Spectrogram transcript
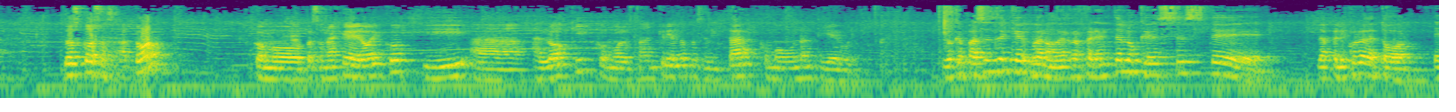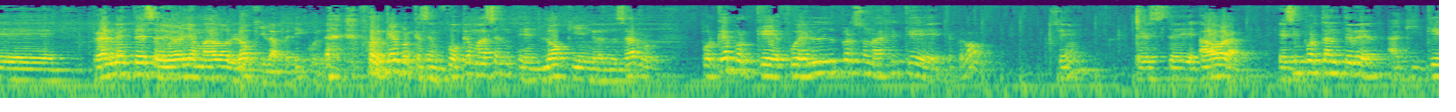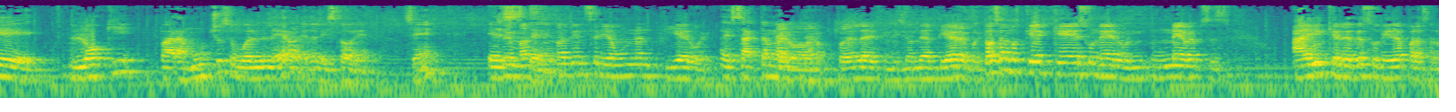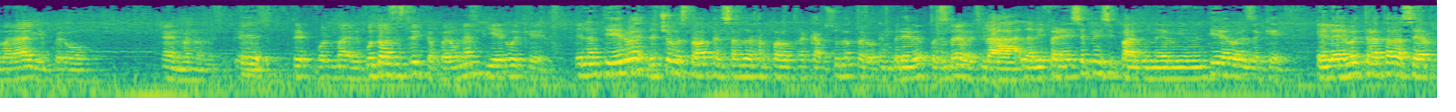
dos cosas? A Thor como personaje heroico y a, a Loki como lo están queriendo presentar como un antihéroe. Lo que pasa es de que, bueno, en referente a lo que es este la película de Thor, eh, realmente se debió haber llamado Loki la película. ¿Por qué? Porque se enfoca más en, en Loki, en engrandecerlo. ¿Por qué? Porque fue el personaje que, que pegó. ¿Sí? Este, ahora, es importante ver aquí que Loki para muchos se vuelve el héroe de la historia. ¿Sí? Sí, más, Este, más bien sería un antihéroe. exactamente. Pero bueno, ¿cuál es la definición de antihéroe? Porque todos sabemos qué, qué es un héroe. Un, un héroe pues, es alguien que arriesga su vida para salvar a alguien, pero... eh, bueno, de forma- en el punto más estricto, pero un antihéroe que es... El antihéroe, de hecho lo estaba pensando dejar para otra cápsula, pero en breve, pues En breve, sí. la, la diferencia principal de un héroe y un antihéroe es de que el héroe trata de hacer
